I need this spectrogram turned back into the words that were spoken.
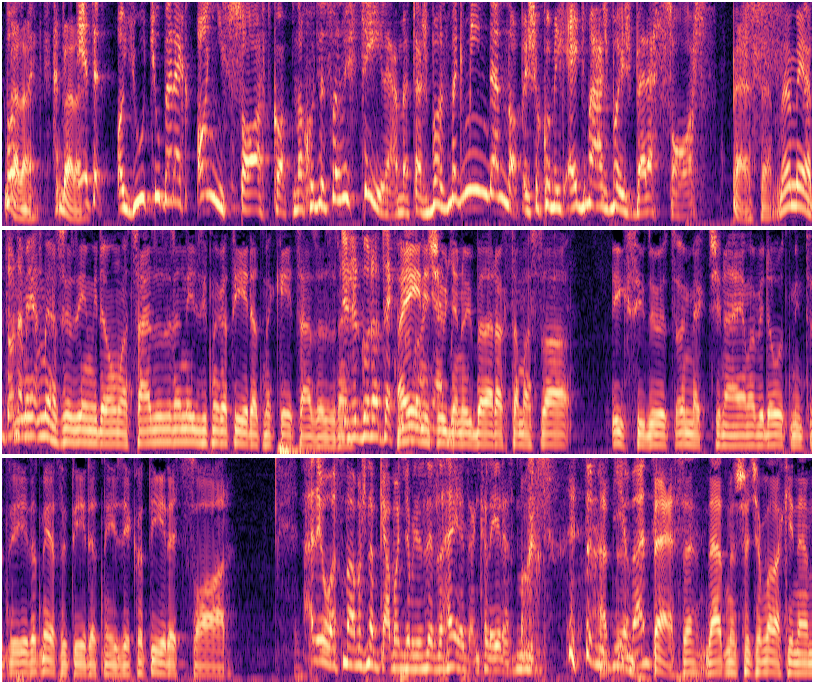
Bazd Bele, meg, hát bele. érted, a youtuberek annyi szart kapnak, hogy ez valami félelmetes, bazd meg minden nap, és akkor még egymásba is bele szarsz. Persze. Mert miért, tudom, nem mi, értem. mi az, hogy az én videómat százezren nézik, meg a tiédet meg kétszázezren? És akkor a én is ugyanúgy beleraktam azt a x időt, hogy megcsináljam a videót, mint a tiédet, miért a tiédet nézik? A tiéd egy szar. Hát jó, azt már most nem kell mondjam, hogy azért a helyeden kell érezd magad. hát, nyilván. Persze, de hát most, hogyha valaki nem,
